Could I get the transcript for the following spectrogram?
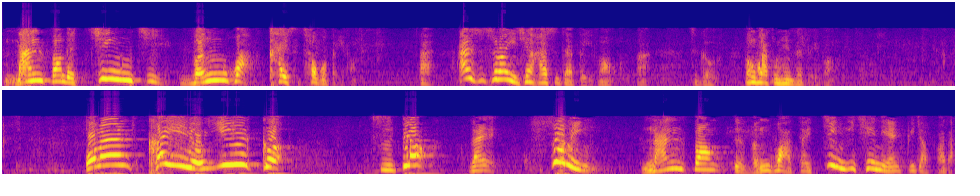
南方的经济文化开始超过北方，啊，安史之乱以前还是在北方啊，这个文化中心在北方。我们可以有一个指标来说明南方的文化在近一千年比较发达。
